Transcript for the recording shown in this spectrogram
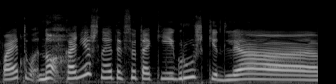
Поэтому, но, конечно, это все такие игрушки для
